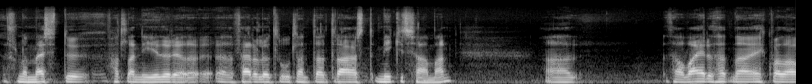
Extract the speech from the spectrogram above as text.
svona mestu falla nýður eða, eða ferralög til útlandar dragast mikið saman að þá væru þarna eitthvað á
